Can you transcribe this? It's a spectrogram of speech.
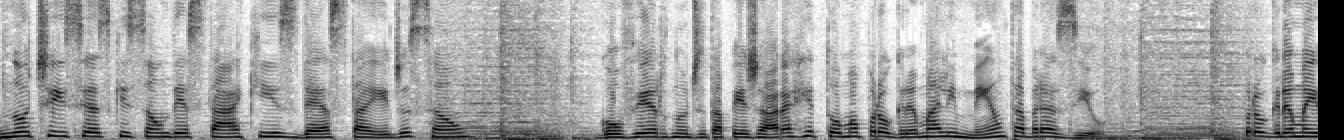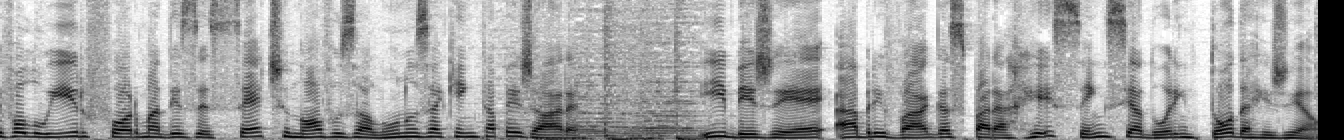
Notícias que são destaques desta edição. Governo de Tapejara retoma programa Alimenta Brasil. Programa Evoluir forma 17 novos alunos aqui em Tapejara. IBGE abre vagas para recenseador em toda a região.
